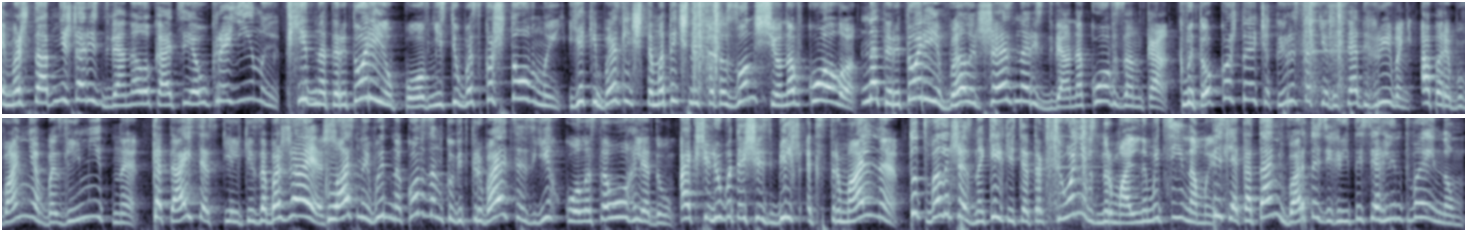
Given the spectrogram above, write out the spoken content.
Наймасштабніша різдвяна локація України. Вхід на територію повністю безкоштовний, як і безліч тематичних фотозон, що навколо. На території величезна різдвяна ковзанка. Квиток коштує 450 гривень, а перебування безлімітне. Катайся скільки забажаєш. Класний вид на ковзанку відкривається з їх колеса огляду. А якщо любите щось більш екстремальне, тут величезна кількість атракціонів з нормальними цінами. Після катань варто зігрітися глінтвейном.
